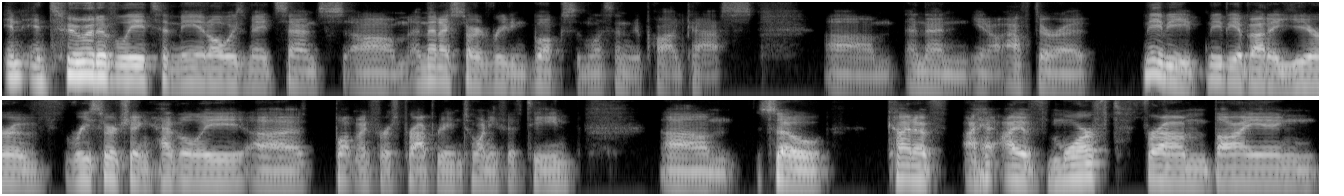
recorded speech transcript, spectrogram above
in, intuitively to me it always made sense um and then i started reading books and listening to podcasts um and then you know after a maybe maybe about a year of researching heavily uh bought my first property in 2015 um so kind of I, I have morphed from buying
